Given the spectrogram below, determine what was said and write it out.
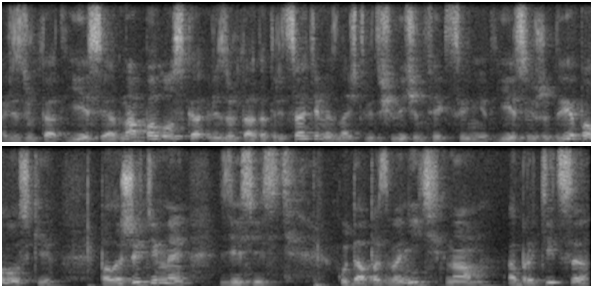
результат. Если одна полоска, результат отрицательный, значит ВИЧ-инфекции нет. Если же две полоски положительные, здесь есть куда позвонити к нам, обратитися.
